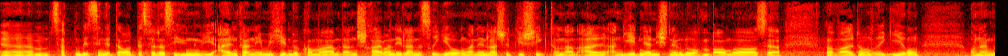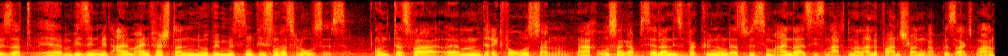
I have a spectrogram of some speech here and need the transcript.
ähm, es hat ein bisschen gedauert, bis wir das irgendwie einvernehmlich hinbekommen haben. Dann Schreiben an die Landesregierung, an den Laschet geschickt und an, allen, an jeden, der nicht schnell genug auf dem Baum war aus der Verwaltung und Regierung und haben gesagt, ähm, wir sind mit allem einverstanden, nur wir müssen wissen, was los ist. Und das war ähm, direkt vor Ostern. Und nach Ostern gab es ja dann diese Verkündung, dass bis zum 31.8. dann alle Veranstaltungen abgesagt waren.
